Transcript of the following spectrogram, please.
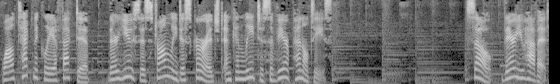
while technically effective, their use is strongly discouraged and can lead to severe penalties. So, there you have it.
